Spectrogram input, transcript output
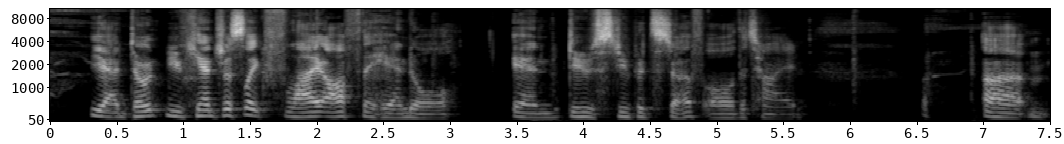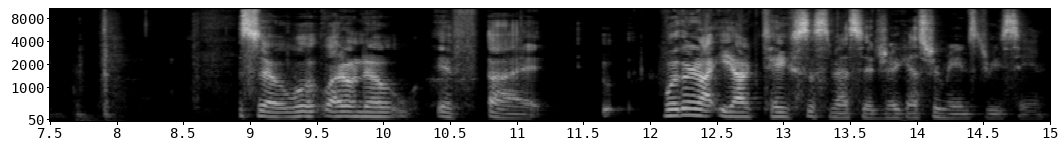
yeah, don't you can't just like fly off the handle and do stupid stuff all the time. Um, so well, I don't know if uh, whether or not Iok takes this message. I guess remains to be seen.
